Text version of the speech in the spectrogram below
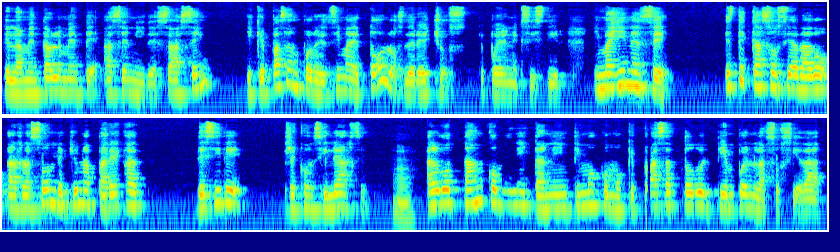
que lamentablemente hacen y deshacen y que pasan por encima de todos los derechos que pueden existir. Imagínense, este caso se ha dado a razón de que una pareja decide reconciliarse. Mm. Algo tan común y tan íntimo como que pasa todo el tiempo en la sociedad.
